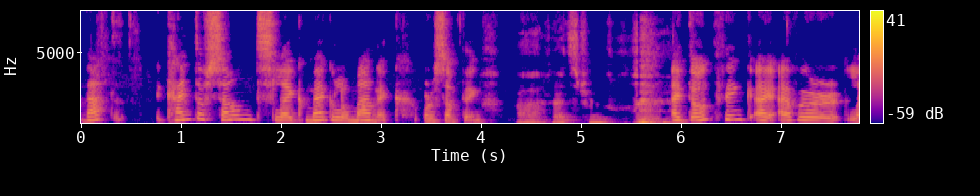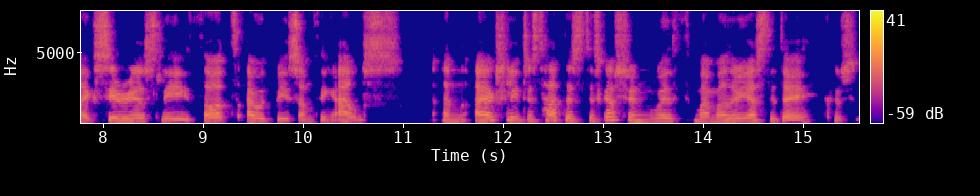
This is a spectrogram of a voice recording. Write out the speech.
That kind of sounds like megalomanic or something. Ah, that's true. I don't think I ever like seriously thought I would be something else. And I actually just had this discussion with my mother yesterday because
